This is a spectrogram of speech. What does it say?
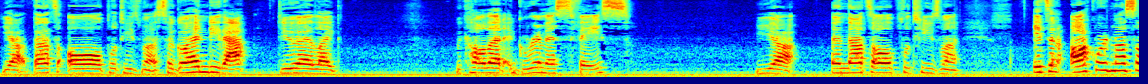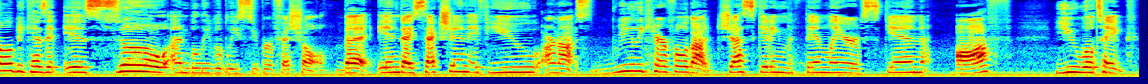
Yeah, that's all platysma. So go ahead and do that. Do a, like, we call that a grimace face. Yeah, and that's all platysma. It's an awkward muscle because it is so unbelievably superficial But in dissection, if you are not really careful about just getting the thin layer of skin off, you will take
